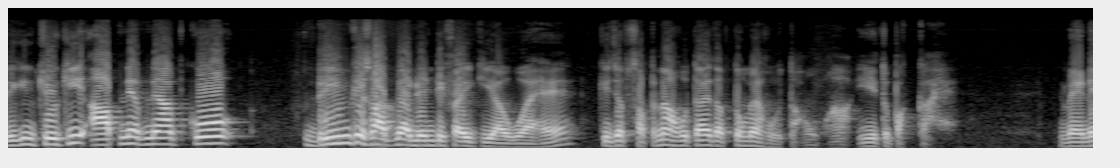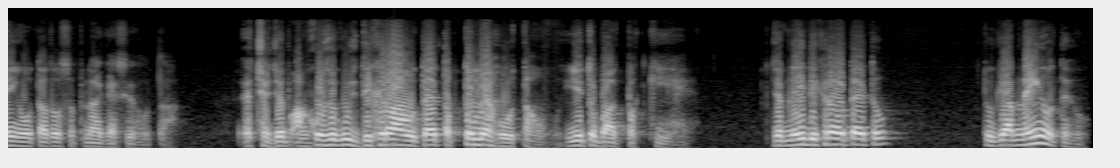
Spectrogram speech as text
लेकिन क्योंकि आपने अपने आप को ड्रीम के साथ में आइडेंटिफाई किया हुआ है कि जब सपना होता है तब तो मैं होता हूँ। हाँ ये तो पक्का है। मैं नहीं होता तो सपना कैसे होता? अच्छा जब आँखों से कुछ दिख रहा होता है तब तो मैं होता हूँ। ये तो बात पक्की है। जब नहीं दिख रहा होता है तो? तो क्या आप नहीं होते हो?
